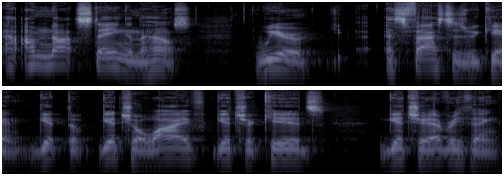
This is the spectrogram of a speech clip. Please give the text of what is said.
I'm not staying in the house. We're as fast as we can. Get the get your wife, get your kids, get your everything,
